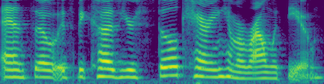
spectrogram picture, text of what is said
And so it's because you're still carrying him around with you.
